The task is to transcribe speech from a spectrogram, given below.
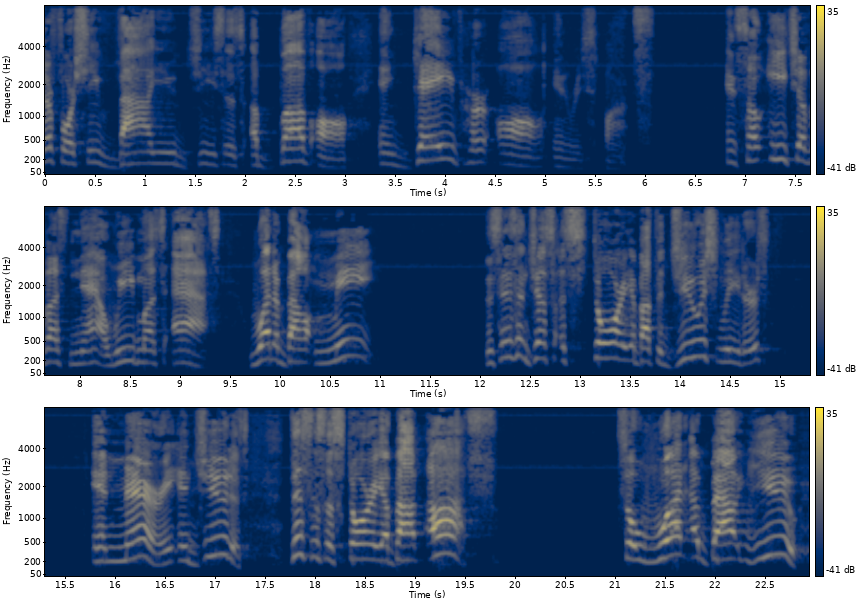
Therefore, she valued Jesus above all and gave her all in response. And so each of us now, we must ask, what about me? This isn't just a story about the Jewish leaders and Mary and Judas. This is a story about us. So, what about you?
